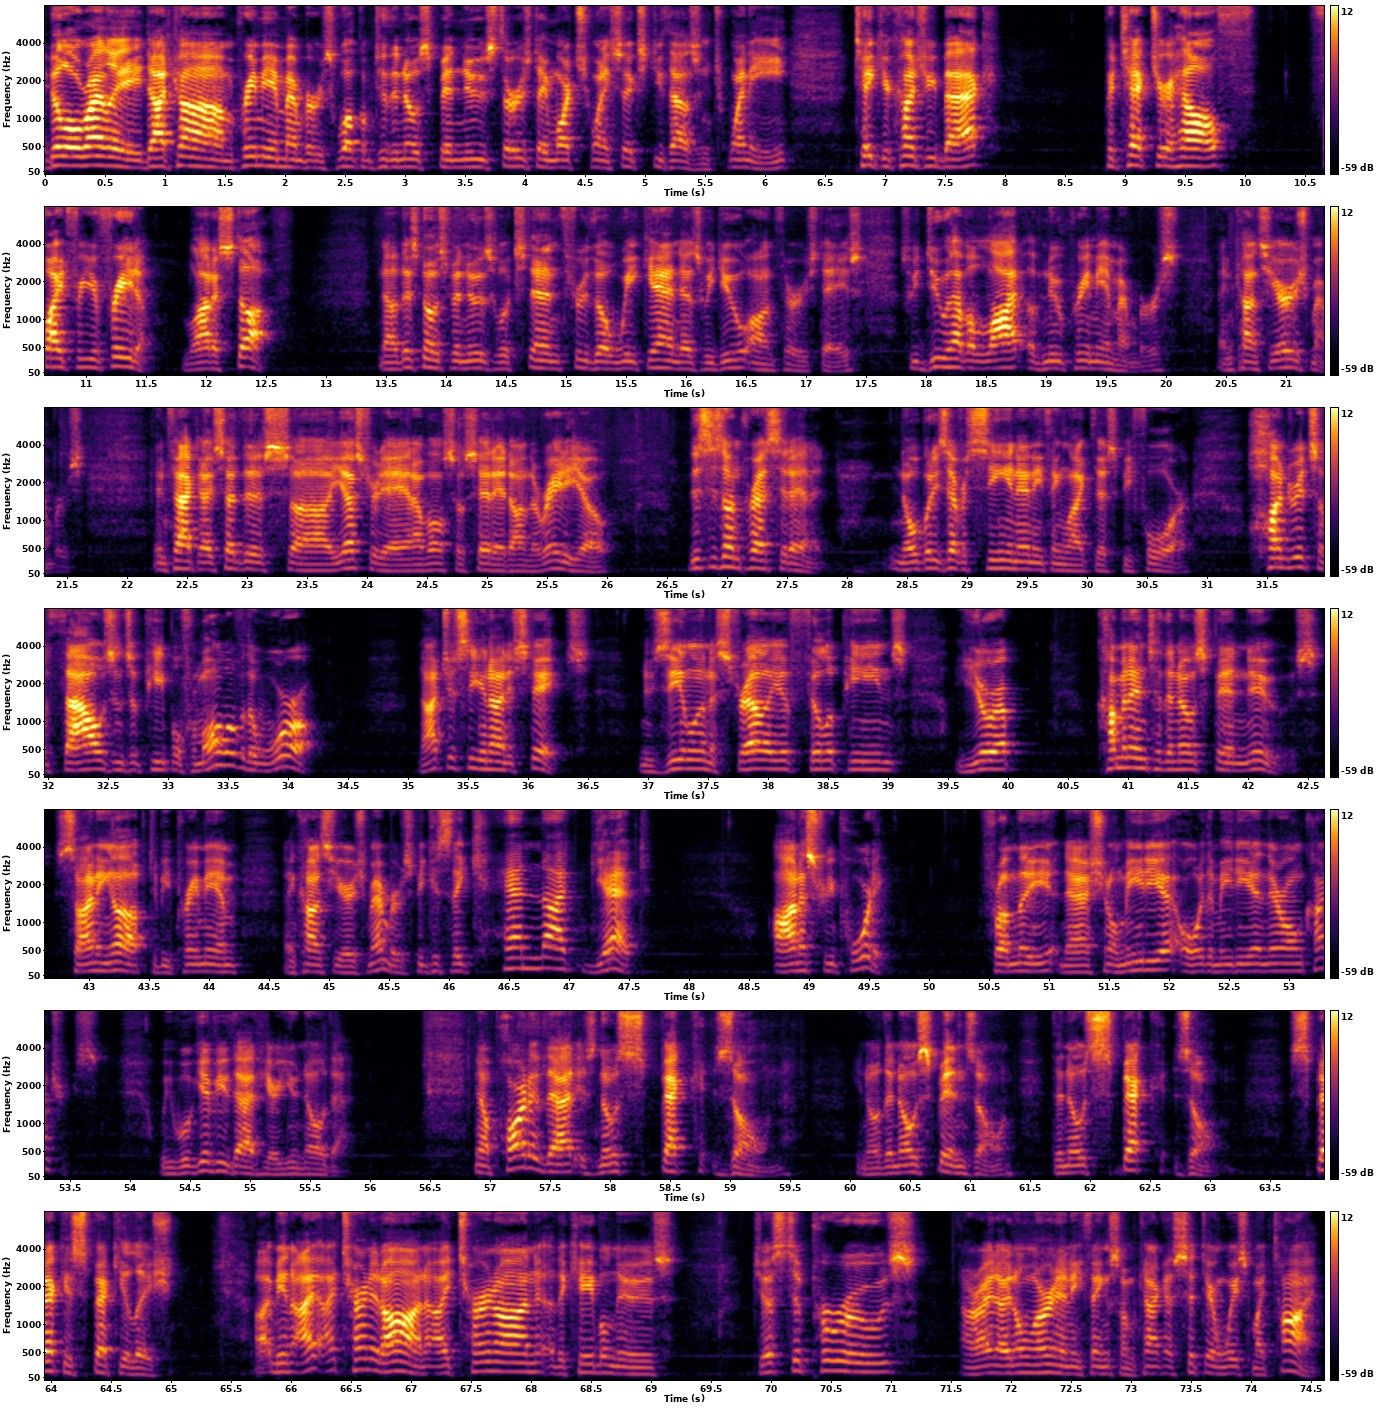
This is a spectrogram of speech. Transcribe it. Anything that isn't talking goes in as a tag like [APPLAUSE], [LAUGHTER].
Hey, BillO'Reilly.com, premium members, welcome to the No Spin News, Thursday, March 26, 2020. Take your country back, protect your health, fight for your freedom. A lot of stuff. Now, this No Spin News will extend through the weekend as we do on Thursdays. So, we do have a lot of new premium members and concierge members. In fact, I said this uh, yesterday, and I've also said it on the radio. This is unprecedented. Nobody's ever seen anything like this before. Hundreds of thousands of people from all over the world, not just the United States, New Zealand, Australia, Philippines, Europe, coming into the No Spin News, signing up to be premium and concierge members because they cannot get honest reporting from the national media or the media in their own countries. We will give you that here, you know that. Now, part of that is no spec zone. You know, the no spin zone, the no spec zone. Spec is speculation. I mean, I, I turn it on, I turn on the cable news just to peruse. All right, I don't learn anything, so I'm not going to sit there and waste my time.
